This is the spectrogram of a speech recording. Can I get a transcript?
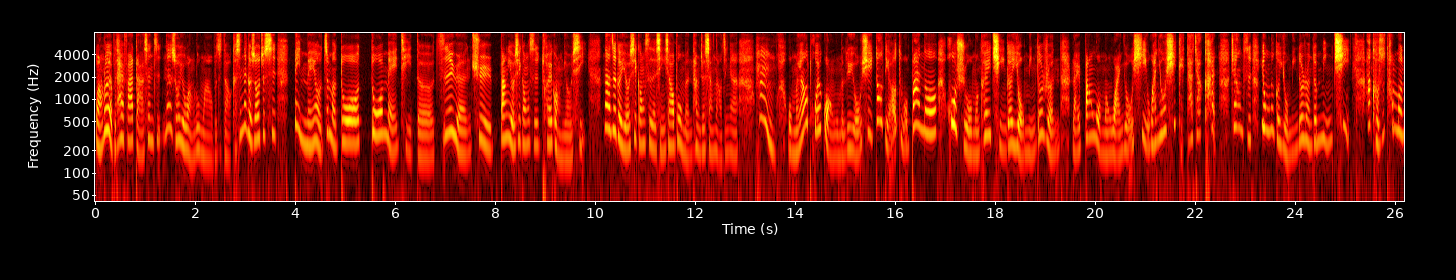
网络也不太发达，甚至那时候有网络吗？我不知道。可是那个时候就是并没有这么多。多媒体的资源去帮游戏公司推广游戏，那这个游戏公司的行销部门他们就伤脑筋啊，哼，我们要推广我们的游戏，到底要怎么办呢？或许我们可以请个有名的人来帮我们玩游戏，玩游戏给大家看，这样子用那个有名的人的名气啊。可是他们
